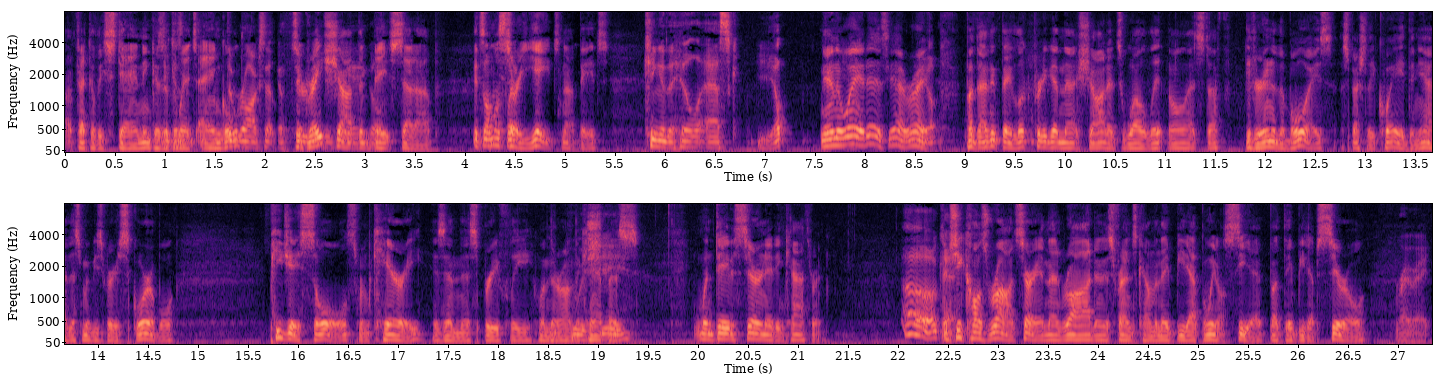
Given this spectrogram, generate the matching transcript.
effectively standing because of the way it's the rock's at a it's a great shot degree that. Bates set up. It's almost Sorry, like Yates, not Bates. King of the Hill esque. Yep. In a way, it is. Yeah, right. Yep. But I think they look pretty good in that shot. It's well lit and all that stuff. If you're into the boys, especially Quaid, then yeah, this movie's very scoreable. PJ Soles from Carrie is in this briefly when they're on Who the is she? campus. When Dave is serenading Catherine. Oh, okay. And she calls Rod, sorry, and then Rod and his friends come and they beat up, and we don't see it, but they beat up Cyril. right, right.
